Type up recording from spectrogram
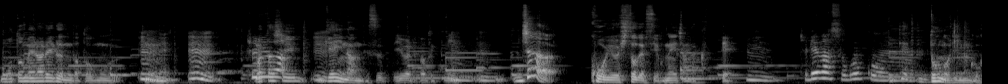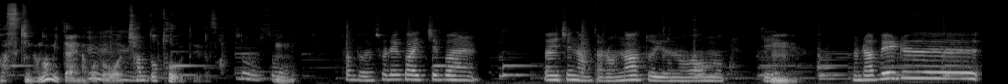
求められるんだと思ううんよね。うん私、ゲイイなんですって言われた時に、うんじゃあ、こういう人ですよね、じゃなくって、うん。うんそれはすごくで、どのリンゴが好きなのみたいなことうんうんをちゃんと問うというかさ。そうそう、うん多分それが一番大事なんだろうなというのは思って、うん。ラベル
